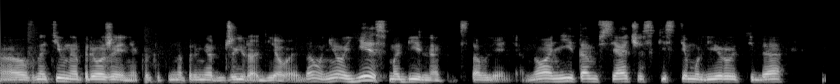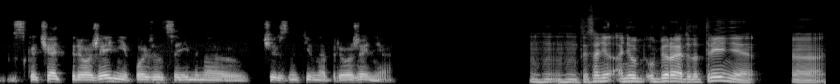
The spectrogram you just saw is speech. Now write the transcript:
в нативное приложение, как это, например, Jira делает. Да? У нее есть мобильное представление, но они там всячески стимулируют тебя скачать приложение и пользоваться именно через нативное приложение. Угу, угу. То есть они, они убирают это трение, э,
